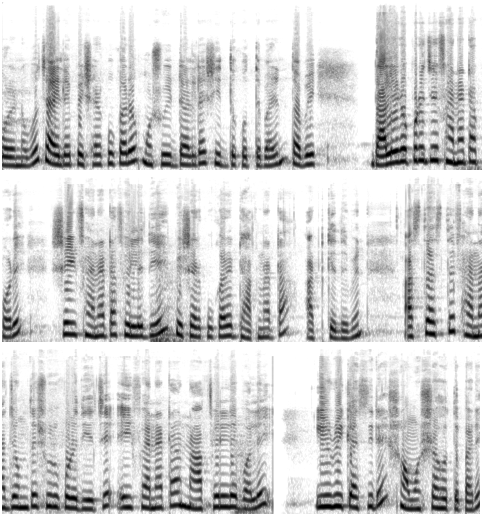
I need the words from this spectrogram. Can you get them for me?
করে নেব। চাইলে প্রেশার কুকারেও মসুরির ডালটা সিদ্ধ করতে পারেন। তবে ডালের ওপরে যে ফেনাটা পড়ে, সেই ফেনাটা ফেলে দিয়েই প্রেশার কুকারের ঢাকনাটা আটকে দেবেন। আস্তে আস্তে ফেনা জমতে শুরু করে দিয়েছে। এই ফেনাটা না ফেললে বলে ইউরিক অ্যাসিডের সমস্যা হতে পারে।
